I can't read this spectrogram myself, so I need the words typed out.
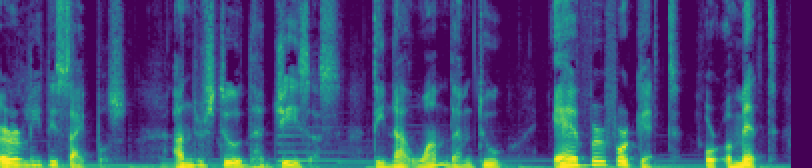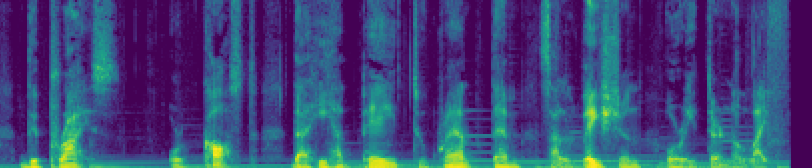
early disciples understood that Jesus did not want them to ever forget or omit the price or cost that he had paid to grant them salvation or eternal life.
